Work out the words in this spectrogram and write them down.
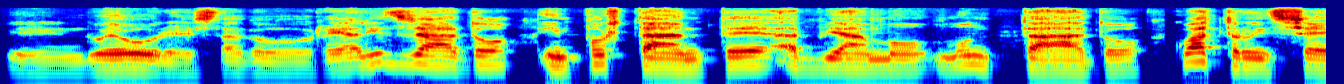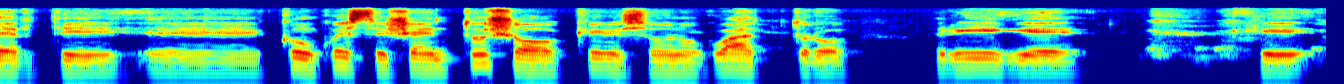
in due ore è stato realizzato. Importante, abbiamo montato quattro inserti eh, con queste 100 ciocche che sono quattro righe che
